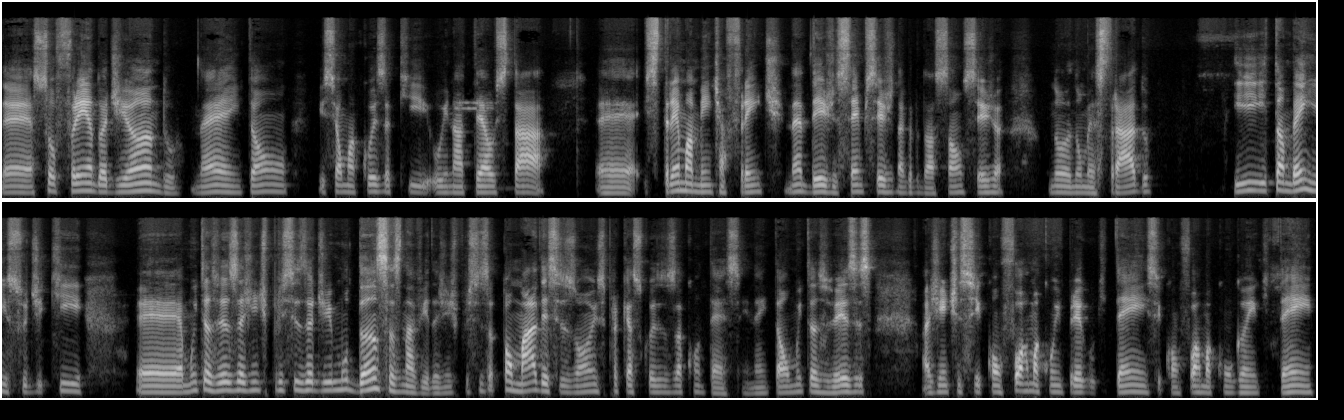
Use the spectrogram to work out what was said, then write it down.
é, sofrendo, adiando, né? Então, isso é uma coisa que o Inatel está é, extremamente à frente, né? Desde sempre, seja na graduação, seja no, no mestrado. E também isso de que é, muitas vezes a gente precisa de mudanças na vida, a gente precisa tomar decisões para que as coisas acontecem, né? Então, muitas vezes a gente se conforma com o emprego que tem, se conforma com o ganho que tem,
